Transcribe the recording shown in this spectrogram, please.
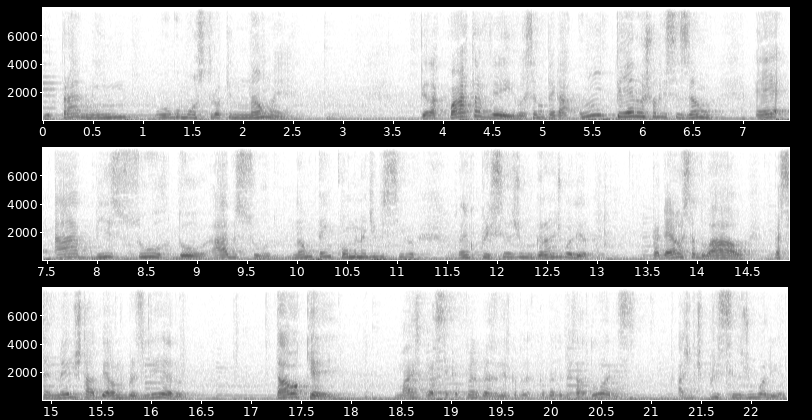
E para mim, o Hugo mostrou que não é. Pela quarta vez, você não pegar um pênalti na decisão é absurdo. Absurdo. Não tem como inadmissível. O Flamengo precisa de um grande goleiro. Para ganhar o estadual, para ser meio de tabela no brasileiro, tá ok. Mas para ser campeão brasileiro, campeão da Libertadores, a gente precisa de um goleiro.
